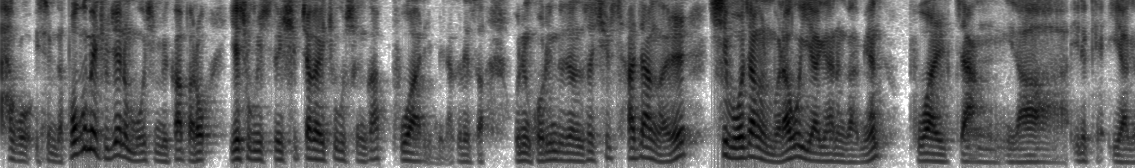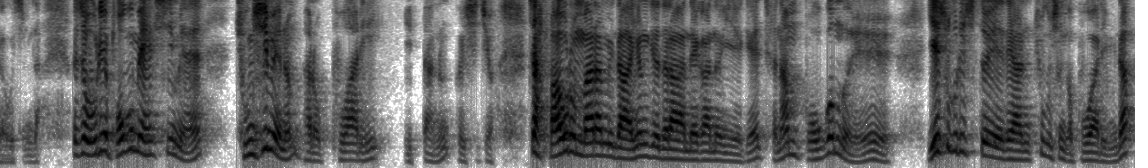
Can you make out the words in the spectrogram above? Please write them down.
하고 있습니다. 복음의 주제는 무엇입니까? 바로 예수 그리스도의 십자가의 죽으심과 부활입니다. 그래서 우리는 고린도전서 14장을 15장을 뭐라고 이야기하는가 하면 부활장이라 이렇게 이야기하고 있습니다. 그래서 우리의 복음의 핵심의 중심에는 바로 부활이 있다는 것이죠. 자, 바울은 말합니다. 형제들아, 내가 너희에게 전한 복음을 예수 그리스도에 대한 죽으심과 부활입니다.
